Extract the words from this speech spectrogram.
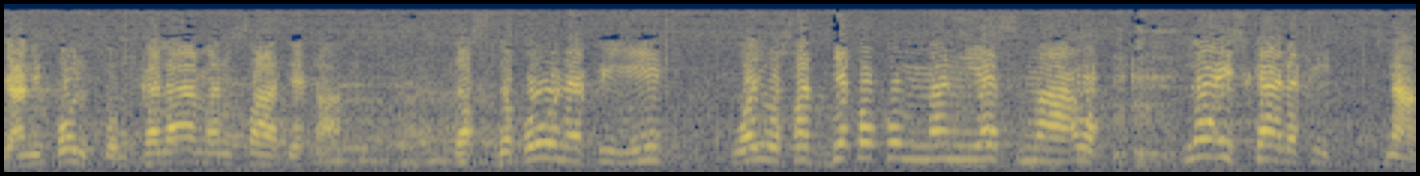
يعني قلتم كلاما صادقا. تصدقون فيه ويصدقكم من يسمعه. لا إشكال فيه. نعم.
